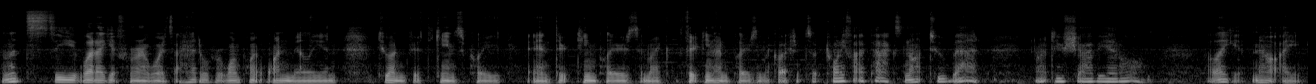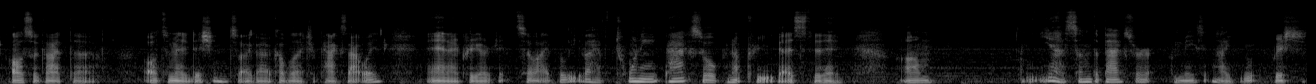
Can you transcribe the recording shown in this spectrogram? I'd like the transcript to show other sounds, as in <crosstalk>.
And let's see what I get for my awards. I had over 1.1 million, 250 games played, and 13 players in my 1,300 players in my collection. So 25 packs, not too bad, not too shabby at all. I like it. Now I also got the Ultimate Edition, so I got a couple extra packs that way, and I pre-ordered it. So I believe I have 20 packs to open up for you guys today. Um, yeah, some of the packs were amazing. I wish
